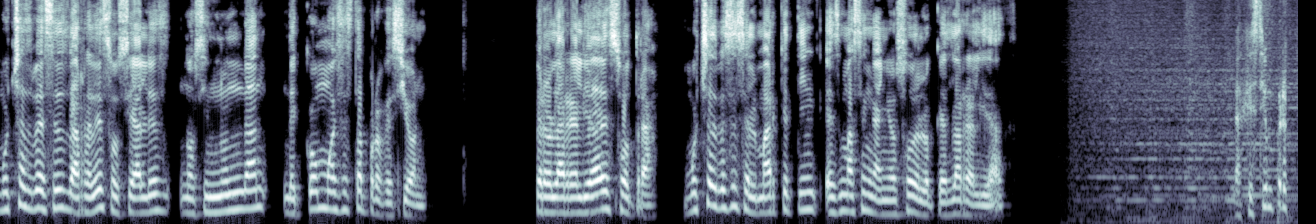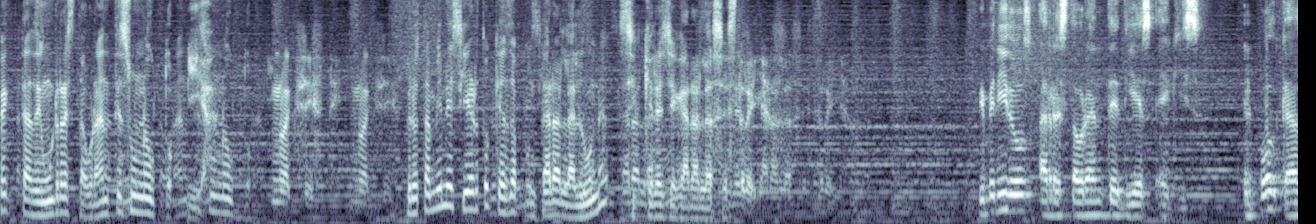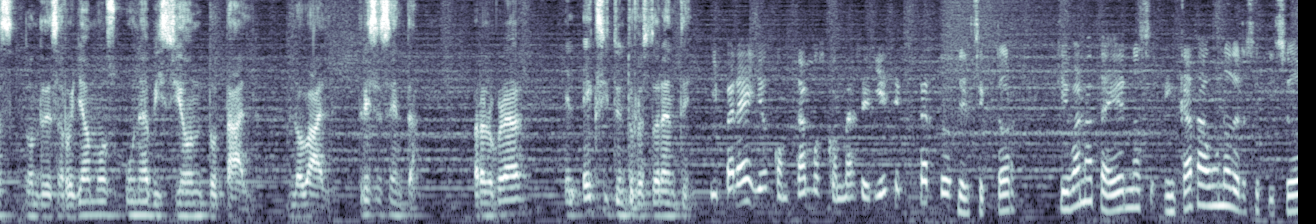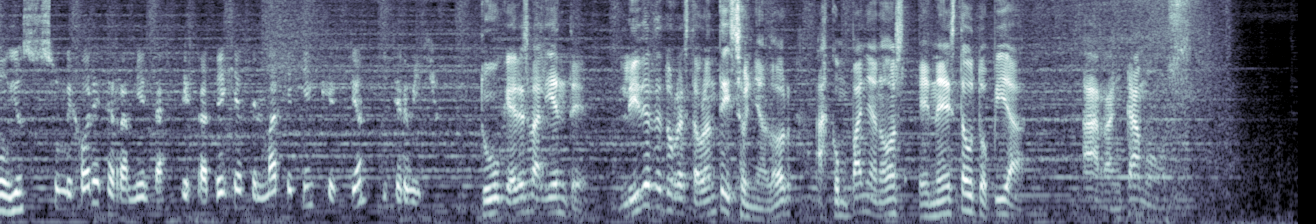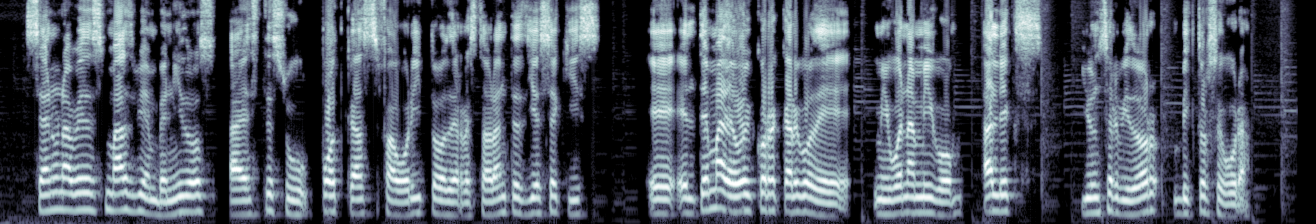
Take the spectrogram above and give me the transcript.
Muchas veces las redes sociales nos inundan de cómo es esta profesión, pero la realidad es otra. Muchas veces el marketing es más engañoso de lo que es la realidad. La gestión perfecta de un restaurante es una utopía. No existe, no existe. Pero también es cierto que has de apuntar a la luna si quieres llegar a las estrellas. Bienvenidos a Restaurante 10X, el podcast donde desarrollamos una visión total, global 360 para lograr el éxito en tu restaurante. Y para ello contamos con más de 10 expertos del sector que van a traernos en cada uno de los episodios sus mejores herramientas, estrategias del marketing, gestión y servicio. Tú que eres valiente, líder de tu restaurante y soñador, acompáñanos en esta utopía. Arrancamos. Sean una vez más bienvenidos a este su podcast favorito de Restaurantes 10X eh, el tema de hoy corre a cargo de mi buen amigo Alex y un servidor, Víctor Segura.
